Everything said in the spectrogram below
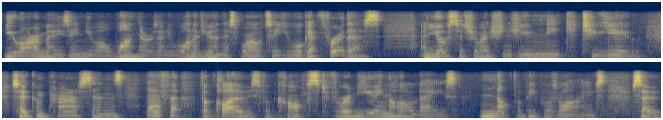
You are amazing. You are one. There is only one of you in this world, so you will get through this, and your situation is unique to you. So comparisons, they're for, for clothes, for cost, for reviewing holidays, not for people's lives. So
